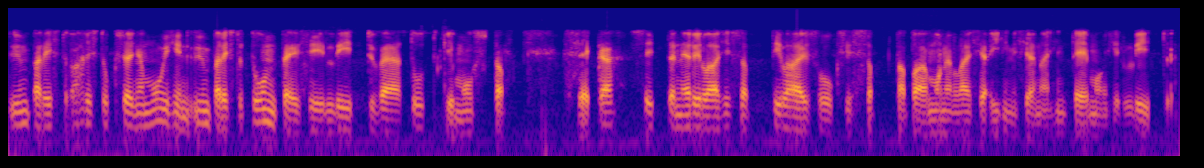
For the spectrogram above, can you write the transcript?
ympäristöahdistukseen ja muihin ympäristötunteisiin liittyvää tutkimusta sekä sitten erilaisissa tilaisuuksissa tapaa monenlaisia ihmisiä näihin teemoihin liittyen.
